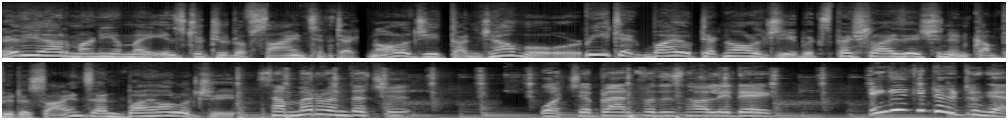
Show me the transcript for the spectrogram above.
Periyar Maniammai Institute of Science and Technology, Tanjavur. BTech Biotechnology with specialization in computer science and biology. Summer வந்தாச்சு what's you plan for this holiday எங்க கிட்ட விட்டுருங்க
